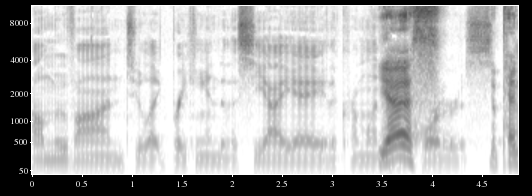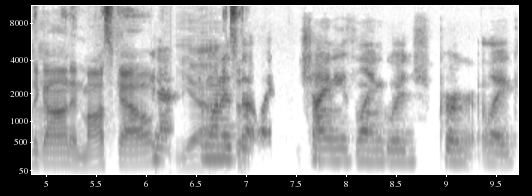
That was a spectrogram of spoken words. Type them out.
I'll move on to like breaking into the CIA, the Kremlin Yes! headquarters, The Pentagon uh, and Moscow. Yeah. yeah, He wanted it's a- that like Chinese language per like.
